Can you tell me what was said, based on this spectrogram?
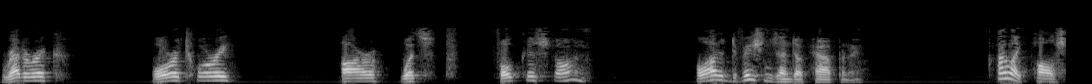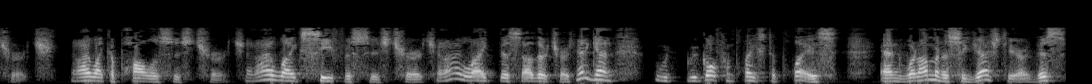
rhetoric, oratory are what's focused on, a lot of divisions end up happening. I like Paul's church, and I like Apollos' church, and I like Cephas' church, and I like this other church. And again, we, we go from place to place, and what I'm going to suggest here, this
